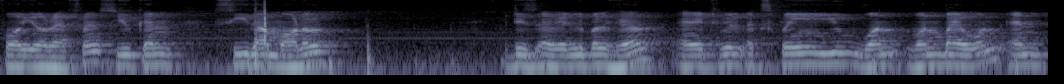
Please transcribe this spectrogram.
for your reference. You can see the model. It is available here and it will explain you one one by one and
